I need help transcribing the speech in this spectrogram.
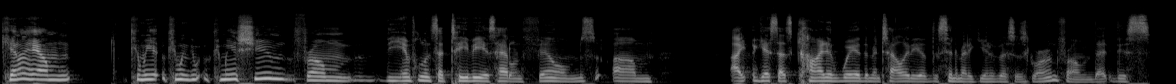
Can I um can we can we can we assume from the influence that TV has had on films, um, I, I guess that's kind of where the mentality of the cinematic universe has grown from. That this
